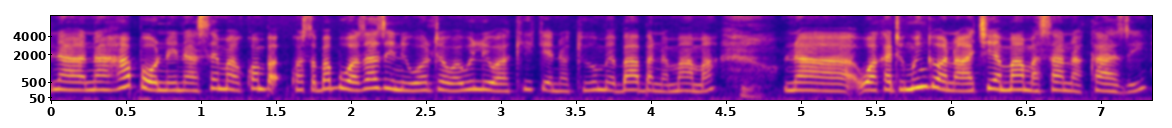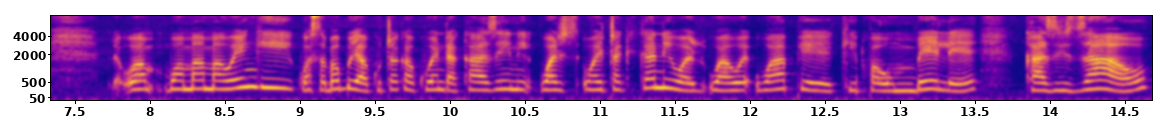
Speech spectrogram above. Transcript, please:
na, na hapo ninasema kwamba kwa sababu wazazi ni wote wawili wa kike na kiume baba na mama mm. na wakati mwingi wanaachia mama sana kazi wamama wa wengi kwa sababu ya kutaka kuenda kazini waitakikani wa, wa, wape kipaumbele kazi zao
